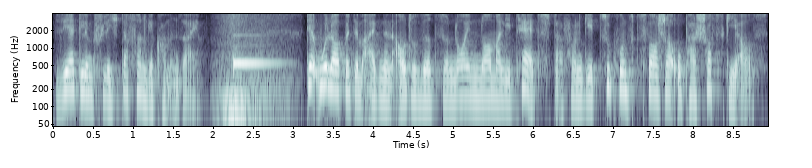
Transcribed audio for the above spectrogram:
sehr glimpflich davongekommen sei. Der Urlaub mit dem eigenen Auto wird zur neuen Normalität. Davon geht Zukunftsforscher Opaschowski aus.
